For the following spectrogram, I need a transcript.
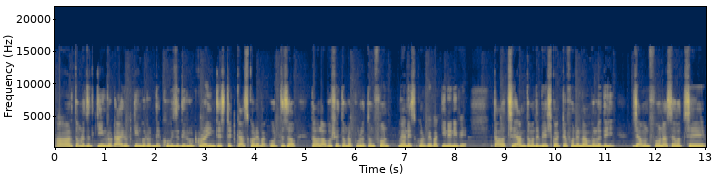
আর তোমরা যদি King Root I Root King Root দিয়ে খুবই যদি রুট করা ইন্টারেস্টেড কাজ করে বা করতে চাও, তাহলে অবশ্যই তোমরা পুরাতন ফোন ম্যানেজ করবে বা কিনে নিবে। তা হচ্ছে, আমি তোমাদের বেশ কয়েকটা ফোনের নাম বলে দিই। যেমন ফোন আছে হচ্ছে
